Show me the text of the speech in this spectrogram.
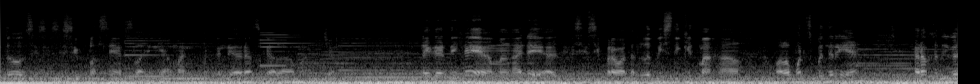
Itu sisi-sisi plusnya selain nyaman berkendara segala macam. Negatifnya ya memang ada ya dari sisi perawatan lebih sedikit mahal. Walaupun sebenarnya karena itu juga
